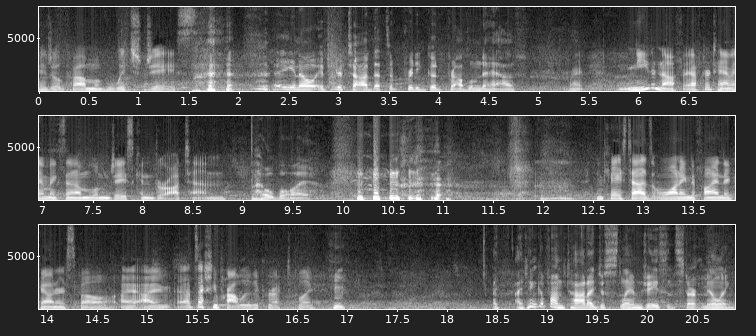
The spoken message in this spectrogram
Age old problem of which Jace. Hey, you know, if you're Todd, that's a pretty good problem to have. right. Neat enough, after Tamiyo makes an emblem, Jace can draw 10. Oh boy. In case Todd's wanting to find a counter spell, I, I that's actually probably the correct play. Hmm. I, I think if I'm Todd, I just slam Jason, start milling.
